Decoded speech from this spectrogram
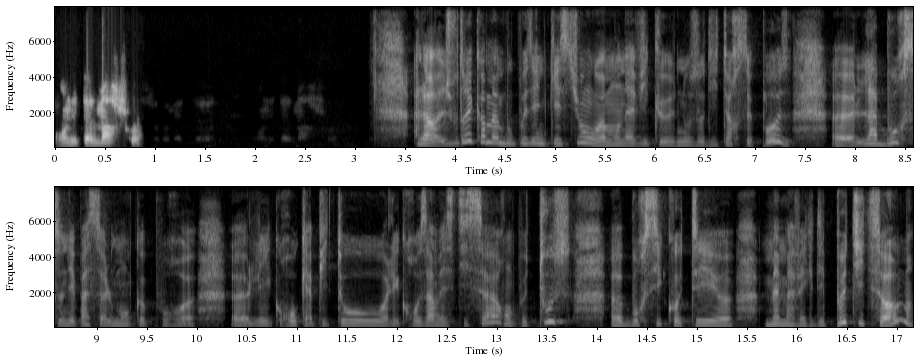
en état de marche, quoi. Alors, je voudrais quand même vous poser une question, à mon avis, que nos auditeurs se posent. Euh, la bourse n'est pas seulement que pour euh, euh, les gros capitaux, les gros investisseurs. On peut tous boursicoter, même avec des petites sommes.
